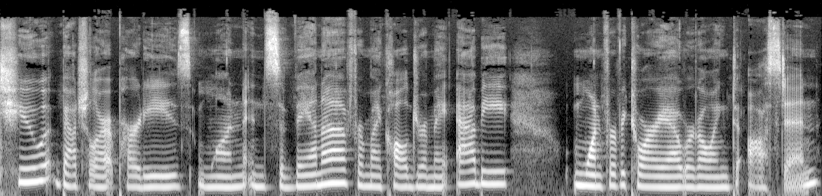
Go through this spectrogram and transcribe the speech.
two bachelorette parties one in Savannah for my Cauldron May Abbey, one for Victoria. We're going to Austin.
